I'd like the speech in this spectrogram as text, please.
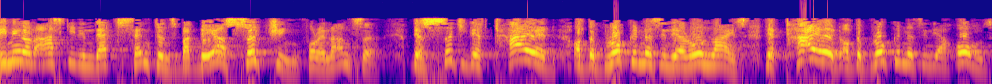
They may not ask it in that sentence, but they are searching for an answer. They're searching, they're tired of the brokenness in their own lives. They're tired of the brokenness in their homes.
